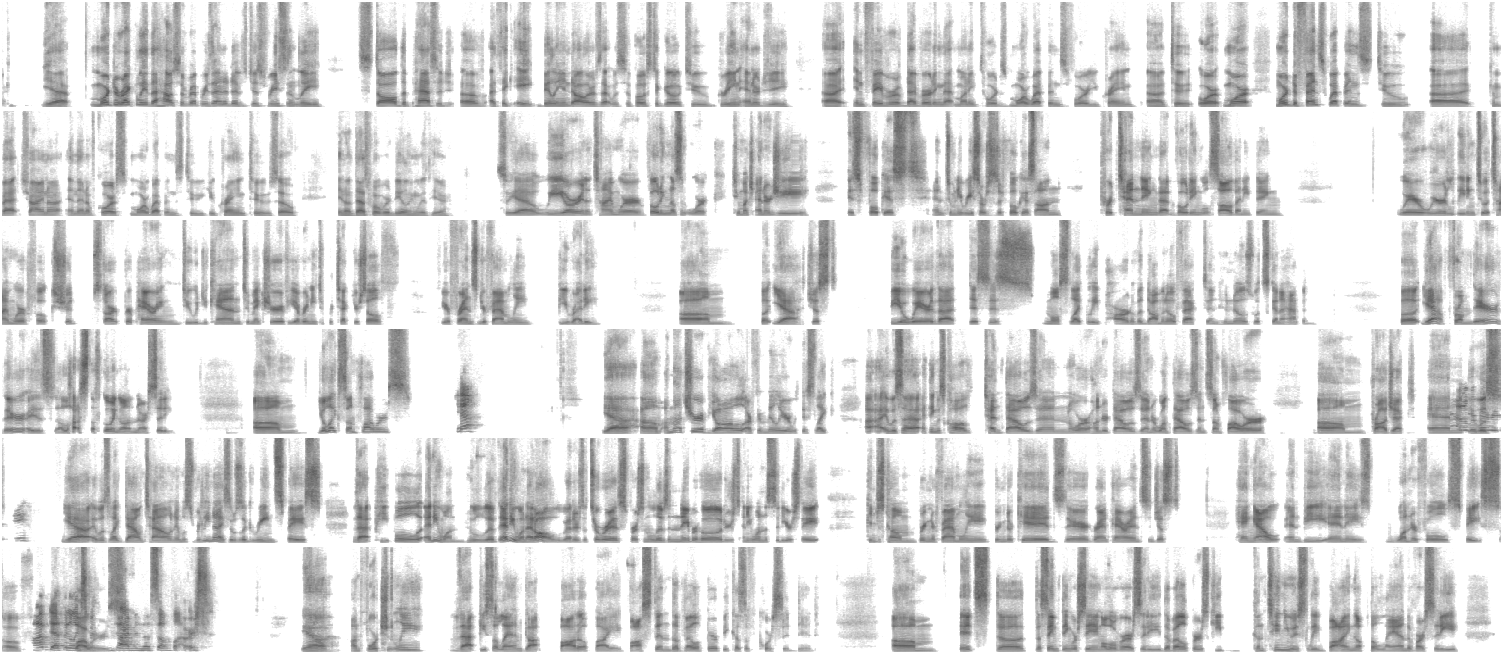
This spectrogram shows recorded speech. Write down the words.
yeah, more directly, the House of Representatives just recently stalled the passage of, I think, $8 billion that was supposed to go to green energy uh, in favor of diverting that money towards more weapons for Ukraine uh, to or more more defense weapons to uh, combat China, and then of course more weapons to Ukraine too. So, you know that's what we're dealing with here. So yeah, we are in a time where voting doesn't work. Too much energy is focused, and too many resources are focused on pretending that voting will solve anything where we're leading to a time where folks should start preparing, do what you can to make sure if you ever need to protect yourself, your friends and your family, be ready. Um, but yeah, just be aware that this is most likely part of a domino effect and who knows what's going to happen. But yeah, from there, there is a lot of stuff going on in our city. Um, you'll like sunflowers? Yeah. Yeah. Um, I'm not sure if y'all are familiar with this. Like, uh, it was, uh, I think it was called 10,000 or 100,000 or 1,000 sunflower um project and Yeah, it was yeah it was like downtown it was really nice it was a green space that people anyone who lived anyone at all whether it's a tourist person who lives in the neighborhood or just anyone in the city or state can just come bring their family bring their kids their grandparents and just hang out and be in a wonderful space of I've definitely spent Flowers. some time in those sunflowers. Yeah, unfortunately, that piece of land got bought up by a Boston developer because of course it did. Um it's the the same thing we're seeing all over our city. Developers keep continuously buying up the land of our city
